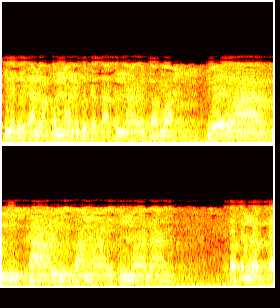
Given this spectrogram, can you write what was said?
ที่จะถือตามหลักธรรมะในพุทธศาสนาเราตอบว่า เวลามีค่าหรือมีความหมายขึ้นมาได้ ก็สำหรับแต่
